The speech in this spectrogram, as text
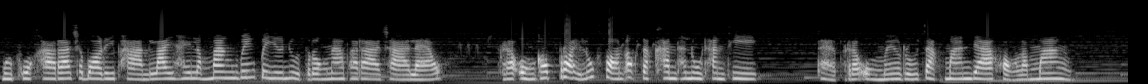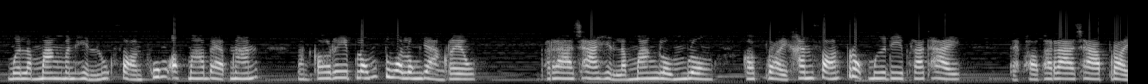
เมื่อพวกข้าราชบริพารไล่ให้ละมั่งวิ่งไปยืนอยู่ตรงหน้าพระราชาแล้ว พระองค์ก็ปล่อยลูกศรอออกจากคันธนูทันที แต่พระองค์ไม่รู้จักมารยาของละมั่ง เมื่อละมั่งมันเห็นลูกศรพุ่งออกมาแบบนั้น มันก็รีบล้มตัวลงอย่างเร็ว พระราชาเห็นละมั่งล้มลง ก็ปล่อยคันศรปรบมือดีพระไทย แต่พอพระราชาปล่อย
